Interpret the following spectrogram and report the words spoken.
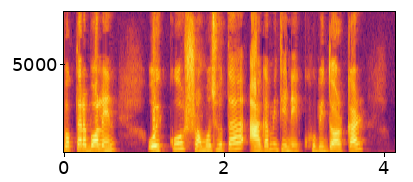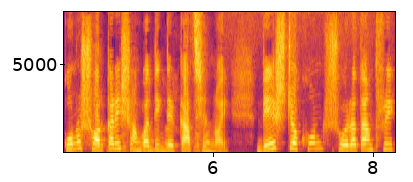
বক্তারা বলেন ঐক্য সমঝোতা আগামী দিনে খুবই দরকার। কোনো সরকারি সাংবাদিকদের কাছে নয়। দেশ যখন স্বৈরতান্ত্রিক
